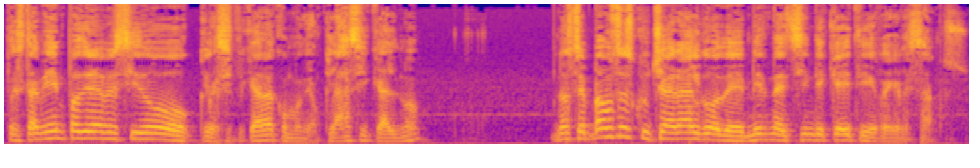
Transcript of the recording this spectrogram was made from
pues también podría haber sido clasificada como neoclassical, ¿no? No sé, vamos a escuchar algo de Midnight Syndicate y regresamos.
